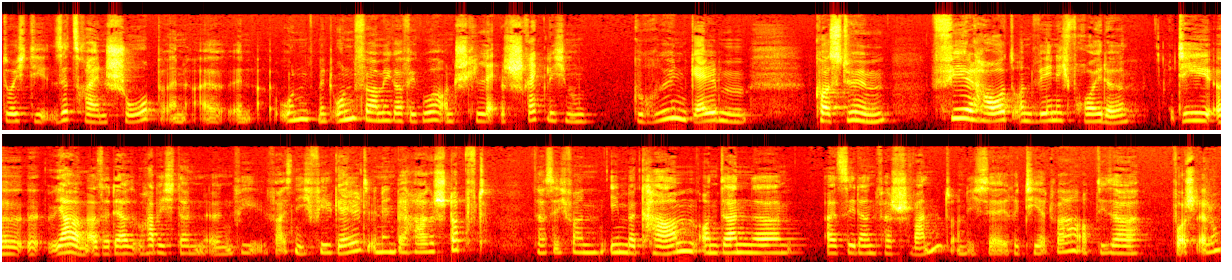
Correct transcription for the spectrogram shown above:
durch die Sitzreihen schob, in, äh, in, un, mit unförmiger Figur und schrecklichem grün-gelben Kostüm, viel Haut und wenig Freude. Die, äh, ja, also da habe ich dann irgendwie, weiß nicht, viel Geld in den BH gestopft, das ich von ihm bekam. Und dann, äh, als sie dann verschwand und ich sehr irritiert war ob dieser Vorstellung,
